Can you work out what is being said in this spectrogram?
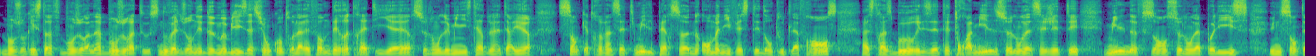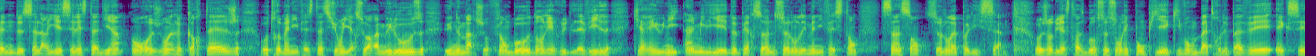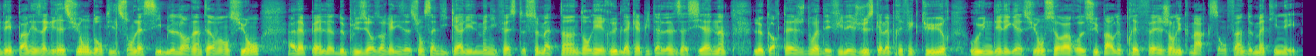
Bonjour Christophe, bonjour Anna, bonjour à tous. Nouvelle journée de mobilisation contre la réforme des retraites hier. Selon le ministère de l'Intérieur, 187 000 personnes ont manifesté dans toute la France. À Strasbourg, ils étaient 3 000 selon la CGT, 1900 selon la police. Une centaine de salariés célestadiens ont rejoint le cortège. Autre manifestation hier soir à Mulhouse, une marche au flambeau dans les rues de la ville qui a réuni un millier de personnes selon les manifestants, 500 selon la police. Aujourd'hui à Strasbourg, ce sont les pompiers qui vont battre le pavé, excédés par les agressions dont ils sont la cible lors d'interventions. À l'appel de plusieurs organisations syndicales, ils manifestent ce matin dans les rues de la capitale alsacienne. Le cortège doit défiler jusqu'à la préfecture, où une délégation sera reçue par le préfet Jean-Luc Marx en fin de matinée.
